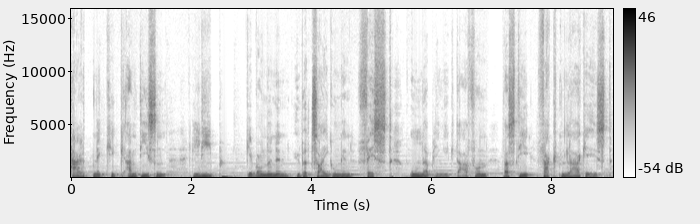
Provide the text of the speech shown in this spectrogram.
hartnäckig an diesen liebgewonnenen Überzeugungen fest, unabhängig davon, was die Faktenlage ist.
